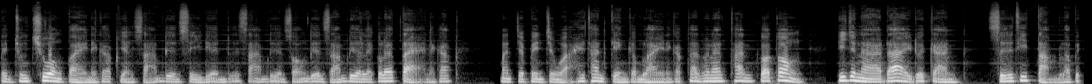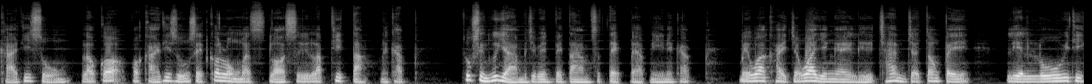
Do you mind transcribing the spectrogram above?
เป็นช่วงๆไปนะครับ อย่าง 3 เดือน 4 เดือน หรือ 3 เดือน 2 เดือน 3 เดือนอะไรก็แล้วแต่นะครับ มันจะเป็นจังหวะให้ท่านเก่งกำไรนะครับ ท่านเพราะฉะนั้นท่านก็ต้องพิจารณาได้ด้วยการซื้อที่ต่ำแล้วไปขายที่สูง แล้วก็พอขายที่สูงเสร็จก็ลงมารอซื้อรับที่ต่ำนะครับ ทุกสิ่งทุกอย่างมันจะเป็นไปตามสเต็ปแบบนี้นะครับ ไม่ว่าใครจะว่ายังไง หรือท่านจะต้องไปเรียนรู้วิธี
